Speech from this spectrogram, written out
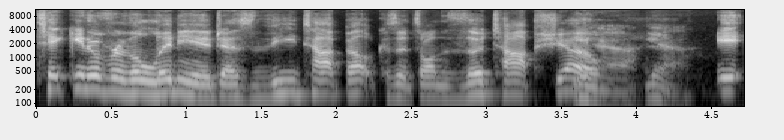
taking over the lineage as the top belt because it's on the top show Yeah. Yeah. it,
